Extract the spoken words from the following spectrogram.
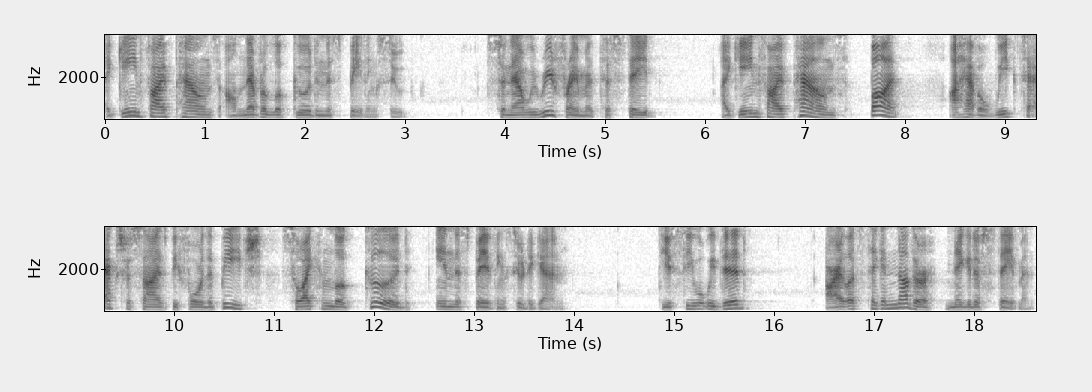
I gained five pounds, I'll never look good in this bathing suit. So now we reframe it to state, I gained five pounds, but I have a week to exercise before the beach so I can look good in this bathing suit again. Do you see what we did? All right, let's take another negative statement.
